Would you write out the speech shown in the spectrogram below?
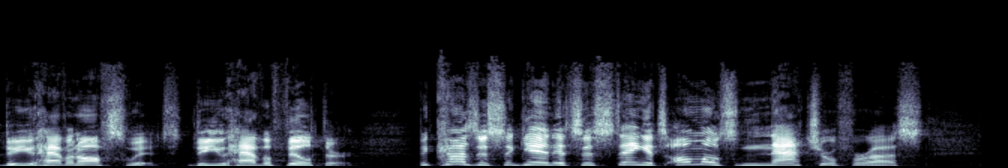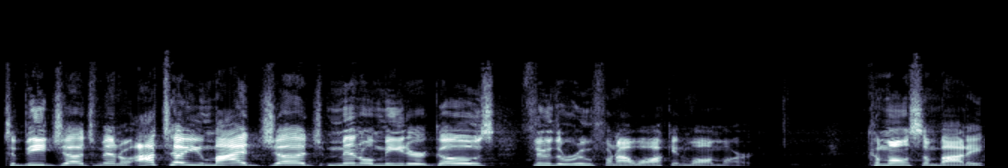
Do you have an off switch? Do you have a filter? Because it's, again, it's this thing, it's almost natural for us to be judgmental. I'll tell you, my judgmental meter goes through the roof when I walk in Walmart. Come on, somebody.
